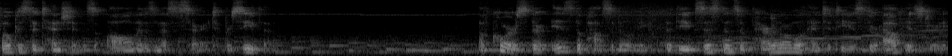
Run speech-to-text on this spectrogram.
focused attention is all that is necessary to perceive them? Of course, there is the possibility that the existence of paranormal entities throughout history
